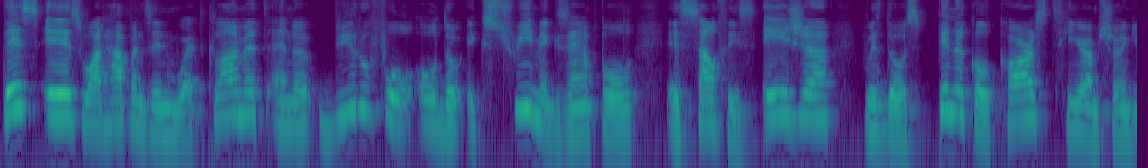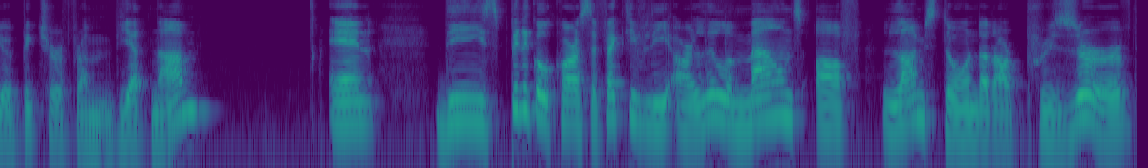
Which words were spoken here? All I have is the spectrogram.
this is what happens in wet climate and a beautiful, although extreme example is Southeast Asia with those pinnacle karsts. Here I'm showing you a picture from Vietnam. And these pinnacle karsts effectively are little mounds of limestone that are preserved.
